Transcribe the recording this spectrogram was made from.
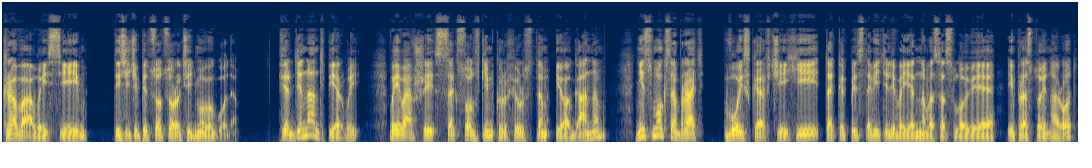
«Кровавый сейм» 1547 года. Фердинанд I, воевавший с саксонским курфюрстом Иоганном, не смог собрать войско в Чехии, так как представители военного сословия и простой народ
